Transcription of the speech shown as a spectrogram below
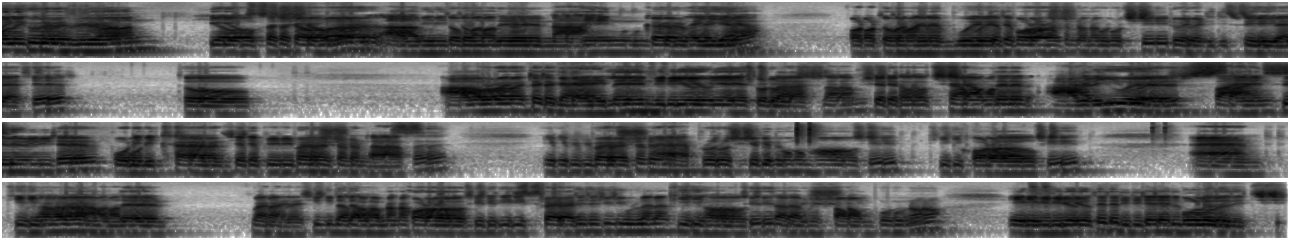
আলাইকুম, এভরিওয়ান। কি অবস্থা সবার? আমি তোমাদের নাহিন ভাইয়া। বর্তমানে বুয়েটে পড়াশোনা করছি টোয়েন্টি থ্রি ব্যাচের তো একটা গাইডলাইন ভিডিও নিয়ে চলে আসলাম। সেটা হচ্ছে আমাদের আরইউ এর সায়েন্স ইউনিটের পরীক্ষার যে প্রিপারেশনটা আছে, এই প্রিপারেশনের অ্যাপ্রোচ কীরকম হওয়া উচিত, কি করা উচিত অ্যান্ড কীভাবে আমাদের মানে চিন্তা ভাবনা করা উচিত স্ট্র্যাটেজিগুলো কি হওয়া উচিত, আমি সম্পূর্ণ এই ভিডিওতে ডিটেল বলে দিচ্ছি।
